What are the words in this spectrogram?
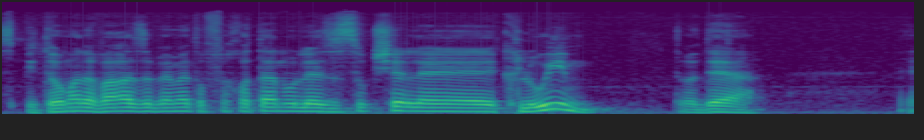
אז פתאום הדבר הזה באמת הופך אותנו לאיזה סוג של uh, כלואים, אתה יודע. Uh,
